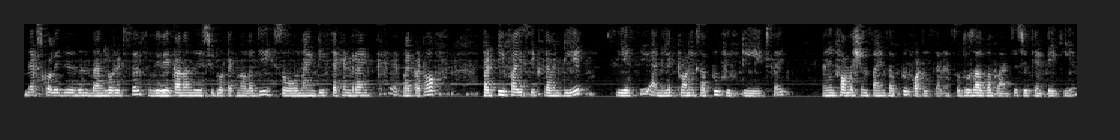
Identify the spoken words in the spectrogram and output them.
next college is in Bangalore itself Vivekananda Institute of Technology. So 92nd rank by cutoff 35,678 CSE and electronics up to 58 right? And information science up to 47 so those are the branches you can take here.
